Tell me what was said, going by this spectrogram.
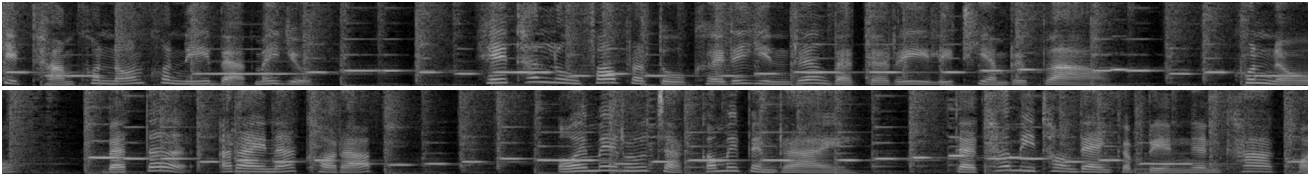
กิดถามคนโน้นคนนี้แบบไม่หยุด เฮ้ท่านลุงเฝ้าประตูเคยได้ยินเรื่องแบตเตอรี่ลิเธียมหรือเปล่า คุณหนแบตเตอร์ อะไรนะขอรับ อ้ยไม่รู้จักก็ไม่เป็นไร แต่ถ้ามีทองแดงกับเหรียญเงินค่าขอ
